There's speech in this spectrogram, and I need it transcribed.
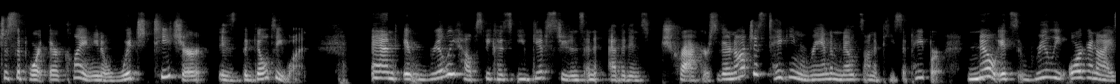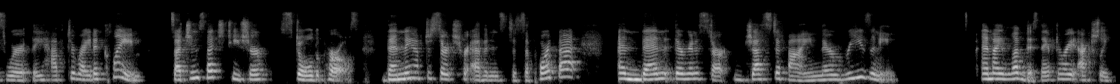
to support their claim. You know, which teacher is the guilty one? And it really helps because you give students an evidence tracker. So they're not just taking random notes on a piece of paper. No, it's really organized where they have to write a claim. Such and such teacher stole the pearls. Then they have to search for evidence to support that. And then they're going to start justifying their reasoning. And I love this. They have to write actually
